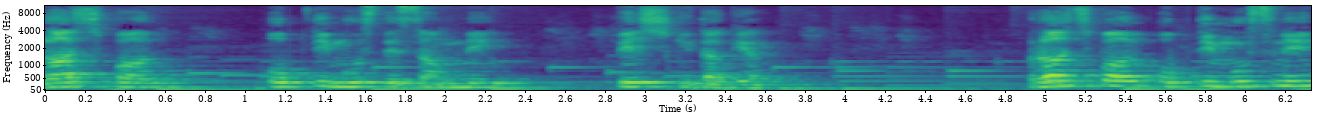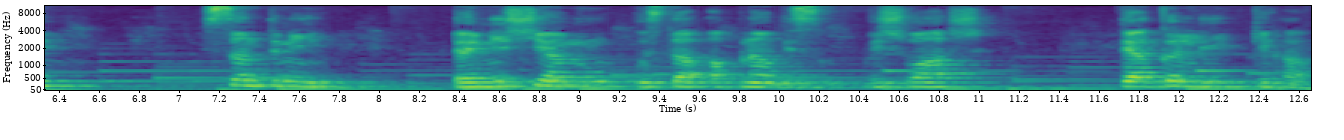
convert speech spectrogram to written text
ਰਾਜਪਾਲ ਓਪਟੀਮੂਸ ਦੇ ਸਾਹਮਣੇ ਪੇਸ਼ ਕੀਤਾ ਗਿਆ। ਰਾਜਪਾਲ ਓਪਟੀਮੂਸ ਨੇ ਸੰਤਨੀ ਡਾਇਨੀਸ਼ੀਆ ਨੂੰ ਉਸ ਦਾ ਆਪਣਾ ਵਿਸ਼ਵਾਸ ਤਿਆਗਣ ਲਈ ਕਿਹਾ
